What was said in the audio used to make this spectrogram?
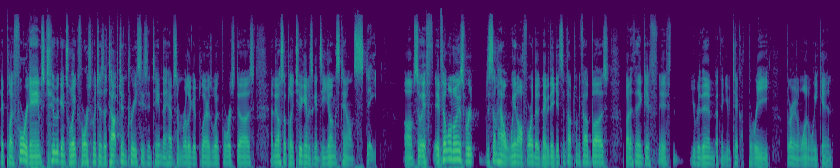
they play four games, two against Wake Forest, which is a top ten preseason team. They have some really good players. Wake Forest does, and they also play two games against Youngstown State. Um, so if if Illinois were to somehow win all four of those, maybe they get some top twenty-five buzz. But I think if if you were them, I think you would take a three three and one weekend.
